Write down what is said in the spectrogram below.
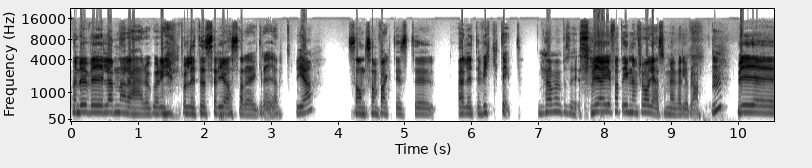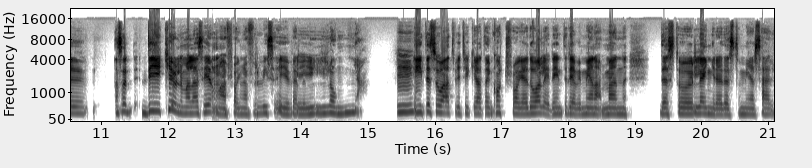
Men du, vi lämnar det här och går in på lite seriösare grejer. Ja, Sånt som faktiskt eh, är lite viktigt. Ja men precis. Vi har ju fått in en fråga som är väldigt bra. Mm. Vi, eh, alltså, det är kul när man läser igenom de här frågorna för vissa är ju väldigt långa. Mm. Inte så att vi tycker att en kort fråga är dålig, det är inte det vi menar, men desto längre, desto mer så här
